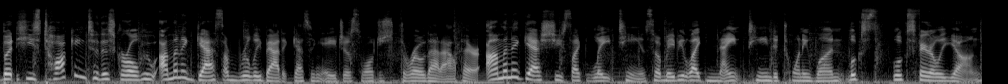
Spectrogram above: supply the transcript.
But he's talking to this girl who I'm going to guess, I'm really bad at guessing ages, so I'll just throw that out there. I'm going to guess she's like late teens, so maybe like 19 to 21. Looks looks fairly young.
